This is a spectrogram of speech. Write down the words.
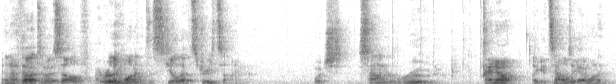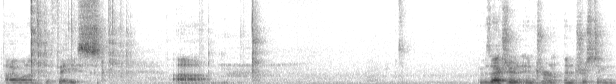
And I thought to myself, I really wanted to steal that street sign, which sounded rude. I know, like it sounds like I wanted, I wanted to deface. Um, it was actually an inter- interesting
